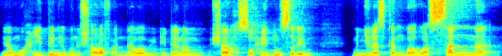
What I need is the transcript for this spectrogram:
Ya Muhyiddin ibnu Syaraf An Nawawi di dalam Syarah Sahih Muslim menjelaskan bahwa sanna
